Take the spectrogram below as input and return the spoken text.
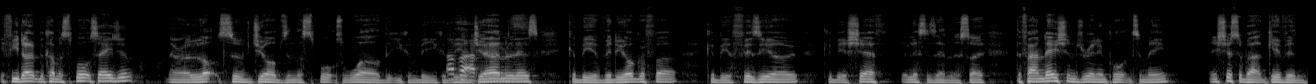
if you don't become a sports agent, there are lots of jobs in the sports world that you can be. You could be Other a avenues. journalist, could be a videographer, could be a physio, could be a chef. The list is endless. So the foundation's really important to me. And it's just about giving,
